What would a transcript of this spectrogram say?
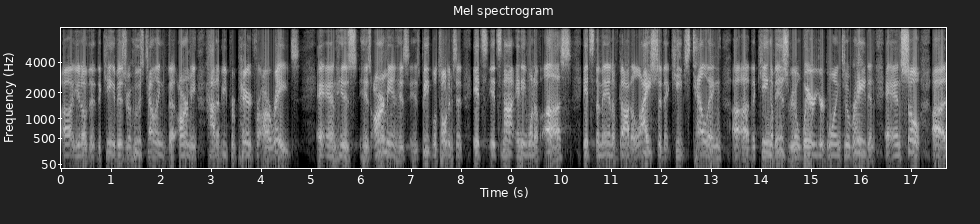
uh, you know, the, the king of Israel? Who's telling the army how to be prepared for our raids? And his his army and his his people told him said it's it's not any one of us. It's the man of god elisha that keeps telling uh, uh, the king of israel where you're going to raid. And and so uh,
